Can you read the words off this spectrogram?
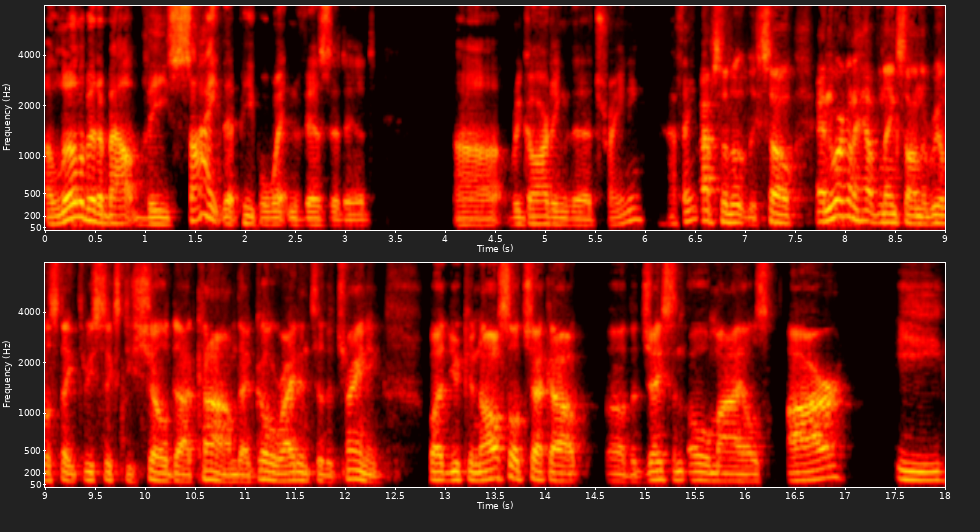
a little bit about the site that people went and visited uh, regarding the training? I think. Absolutely. So, and we're going to have links on the real estate 360show.com that go right into the training. But you can also check out uh, the Jason O. Miles RE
